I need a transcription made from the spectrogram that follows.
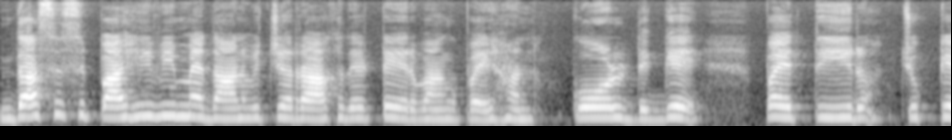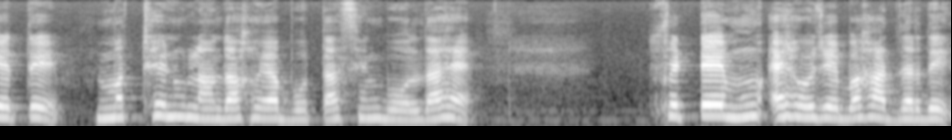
10 ਸਿਪਾਹੀ ਵੀ ਮੈਦਾਨ ਵਿੱਚ ਰਾਖ ਦੇ ਢੇਰ ਵਾਂਗ ਪਏ ਹਨ। ਕੋਲ ਡਿੱਗੇ। ਪਏ ਤੀਰ ਚੁੱਕੇ ਤੇ ਮੱਥੇ ਨੂੰ ਲਾਉਂਦਾ ਹੋਇਆ ਬੋਤਾ ਸਿੰਘ ਬੋਲਦਾ ਹੈ, ਫਿੱਟੇ ਮੂੰਹ ਇਹੋ ਜੇ ਬਹਾਦਰ ਦੇ।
